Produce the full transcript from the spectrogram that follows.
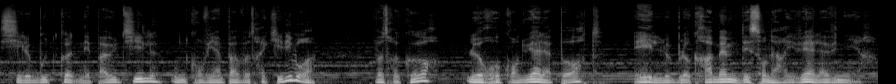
Si le bout de code n'est pas utile ou ne convient pas à votre équilibre, votre corps le reconduit à la porte et il le bloquera même dès son arrivée à l'avenir.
